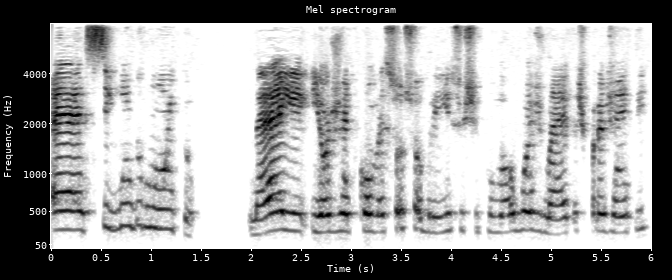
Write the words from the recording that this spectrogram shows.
é, seguindo muito. Né? E, e, hoje a gente conversou sobre isso, estipulou algumas metas para a gente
